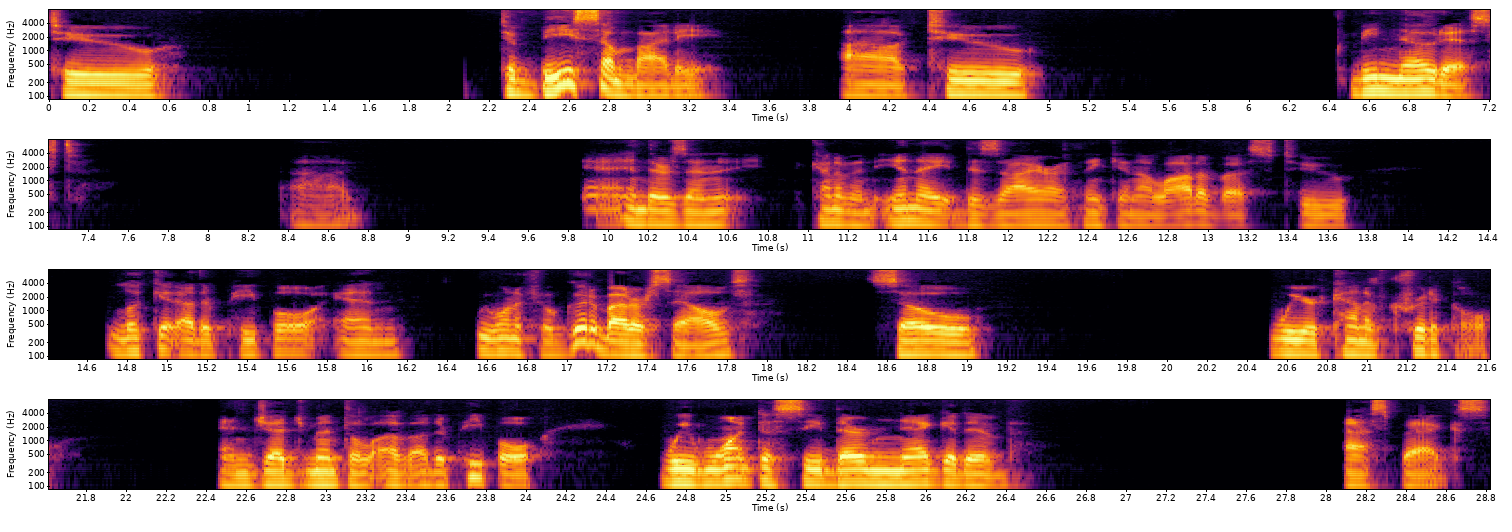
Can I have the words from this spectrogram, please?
to to be somebody, uh, to be noticed, uh, and there's an kind of an innate desire, I think, in a lot of us to look at other people and we want to feel good about ourselves so we're kind of critical and judgmental of other people. We want to see their negative aspects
